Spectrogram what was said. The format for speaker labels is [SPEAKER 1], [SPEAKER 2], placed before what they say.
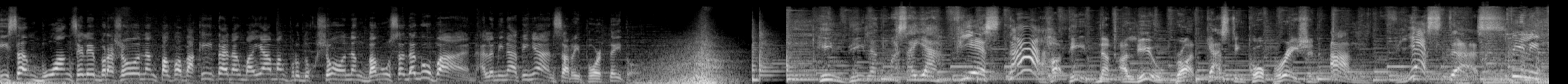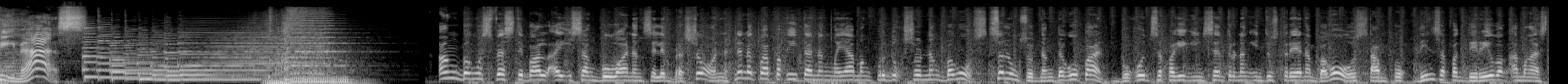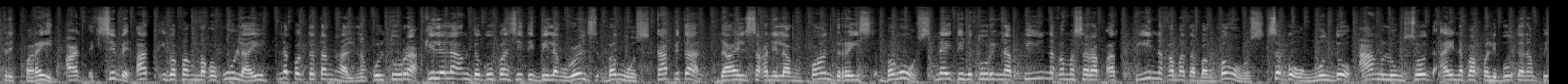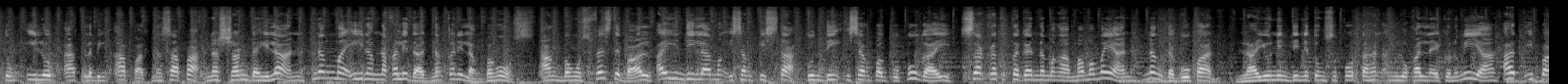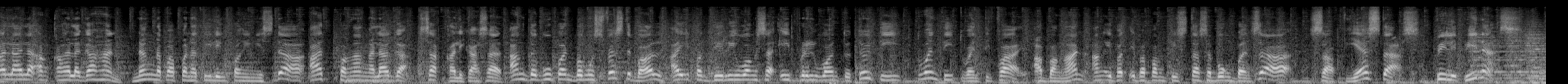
[SPEAKER 1] Isang buwang selebrasyon ng pagpapakita ng mayamang produksyon ng bangus sa Dagupan. Alamin natin yan sa report na ito.
[SPEAKER 2] Hindi lang masaya, fiesta!
[SPEAKER 3] Hatid ng Aliw Broadcasting Corporation ang
[SPEAKER 2] Fiestas! Pilipinas!
[SPEAKER 4] Ang Bangus Festival ay isang buwan ng selebrasyon na nagpapakita ng mayamang produksyon ng bangus sa lungsod ng Dagupan. Bukod sa pagiging sentro ng industriya ng bangus, tampok din sa pagdiriwang ang mga street parade, art exhibit at iba pang makukulay na pagtatanghal ng kultura. Kilala ang Dagupan City bilang World's Bangus Capital dahil sa kanilang pond-raised bangus na itinuturing na pinakamasarap at pinakamatabang bangus sa buong mundo. Ang lungsod ay napapalibutan ng pitong ilog at labing apat na sapa na siyang dahilan ng mainam na kalidad ng kanilang bangus. Ang Bangus Festival ay hindi lamang isang pista, kundi isang pagpupugay sa katatagan ng mga mamamayan ng Dagupan. Layunin din itong suportahan ang lokal na ekonomiya at ipaalala ang kahalagahan ng napapanatiling pangingisda at pangangalaga sa kalikasan. Ang Dagupan Bangus Festival ay ipagdiriwang sa April 1 to 30, 2025. Abangan ang iba't iba pang pista sa buong bansa sa Fiestas, Pilipinas.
